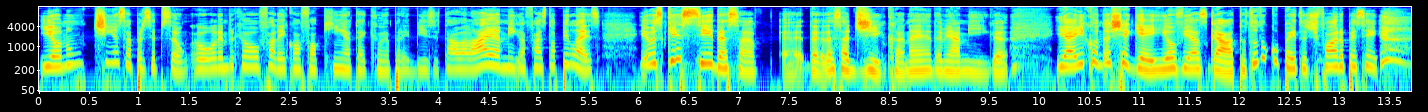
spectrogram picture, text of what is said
E eu não tinha essa percepção. Eu lembro que eu falei com a Foquinha até que eu ia pra Ibiza e tal. Ela, ai, amiga, faz topless. E eu esqueci dessa, eh, de- dessa dica, né, da minha amiga. E aí, quando eu cheguei e eu vi as gatas, tudo com o peito de fora, eu pensei, "Ah,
